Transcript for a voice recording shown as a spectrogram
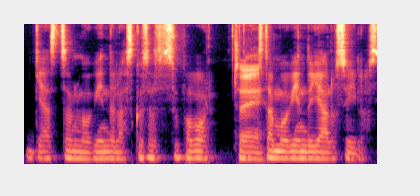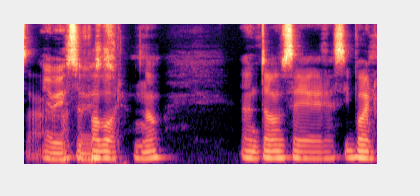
ya están moviendo las cosas a su favor. Sí. Están moviendo ya los hilos a, su favor, ¿no? Entonces, y bueno,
